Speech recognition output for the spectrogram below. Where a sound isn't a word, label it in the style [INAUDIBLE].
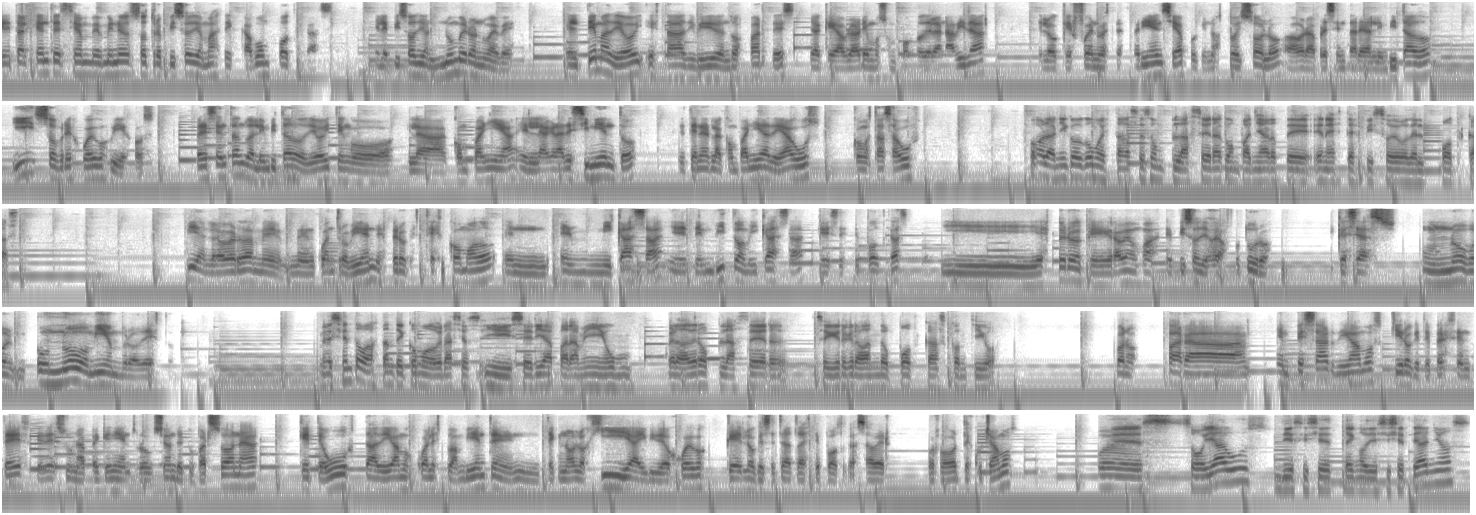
¿Qué tal gente? Sean bienvenidos a otro episodio más de Cabón Podcast, el episodio número 9. El tema de hoy está dividido en dos partes, ya que hablaremos un poco de la Navidad, de lo que fue nuestra experiencia, porque no estoy solo, ahora presentaré al invitado, y sobre juegos viejos. Presentando al invitado de hoy tengo la compañía, el agradecimiento de tener la compañía de Agus. ¿Cómo estás, Agus? Hola Nico, ¿cómo estás? Es un placer acompañarte en este episodio del podcast. Bien, la verdad me, encuentro bien, espero que estés cómodo en, mi casa, eh, te invito a mi casa, que es este podcast, y espero que grabemos más episodios a futuro y que seas un nuevo, un nuevo miembro de esto. Me siento bastante cómodo, gracias, y sería para mí un verdadero placer seguir grabando podcast contigo. Bueno, para empezar, digamos, quiero que te presentes, que des una pequeña introducción de tu persona, qué te gusta, digamos, cuál es tu ambiente en tecnología y videojuegos, qué es lo que se trata de este podcast. A ver, por favor, te escuchamos. Pues soy Agus, 17, tengo 17 años,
